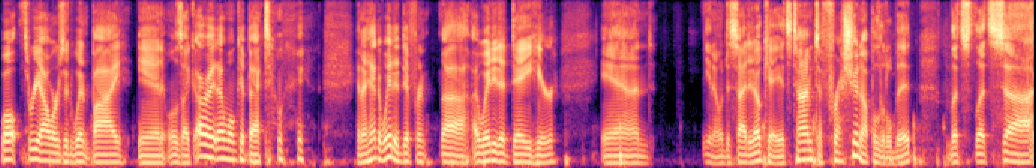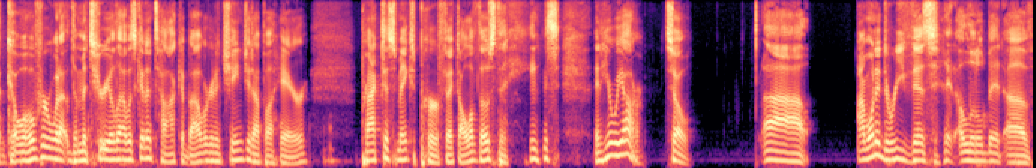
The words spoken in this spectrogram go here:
Well, three hours had went by, and it was like, all right, I won't get back to it and I had to wait a different. Uh, I waited a day here, and you know decided okay, it's time to freshen up a little bit. Let's let's uh, go over what I, the material I was going to talk about. We're going to change it up a hair. Practice makes perfect. All of those things, and here we are. So, uh, I wanted to revisit a little bit of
